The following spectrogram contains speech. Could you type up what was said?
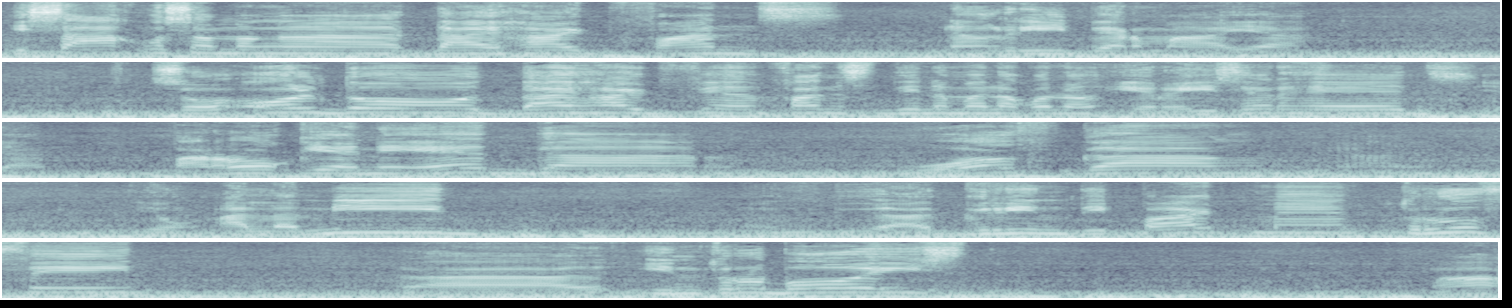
isa ako sa mga diehard fans ng River Maya. So although diehard fan- fans din naman ako ng Eraserheads, yan, Parokya ni Edgar, Wolfgang, yan, yung Alamid, uh, Green Department, True Faith, uh, Intro Boys, mga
